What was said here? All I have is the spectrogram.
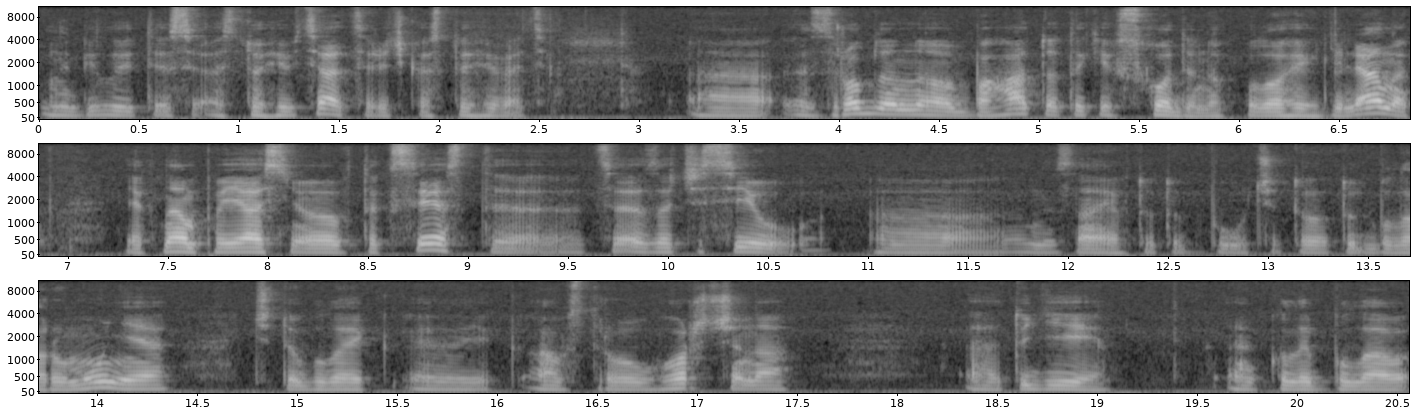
не білої тиси, а стогівця, це річка Стогівець. Е, Зроблено багато таких сходинок, пологих ділянок. Як нам пояснював таксист, е, це за часів, е, не знаю, хто тут був, чи то тут була Румунія, чи то була як, як Австро-Угорщина. Тоді, коли була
